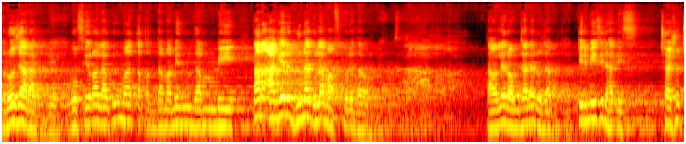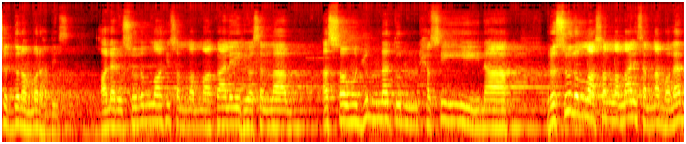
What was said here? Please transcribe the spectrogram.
রোজা রাখবে, গোফিরা লাগুমা তাকদ্দামামিন্দাম্বি তার আগের গুণাগুলা মাফ করে দেওয়া হবে। তাহলে রমজানে রোজা রাখা। তিরমিজির হাদিস, ছয়শো চোদ্দ নম্বর হাদিস। হলে রসুল্লাহ সাল্লাহ আলহি রসুল্লাহ সাল্লাহ আলি সাল্লাম বলেন,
